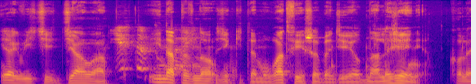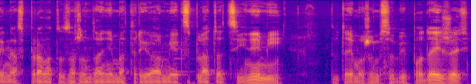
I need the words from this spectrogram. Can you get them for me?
Jak widzicie, działa i na pewno dzięki temu łatwiejsze będzie jej odnalezienie. Kolejna sprawa to zarządzanie materiałami eksploatacyjnymi. Tutaj możemy sobie podejrzeć,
